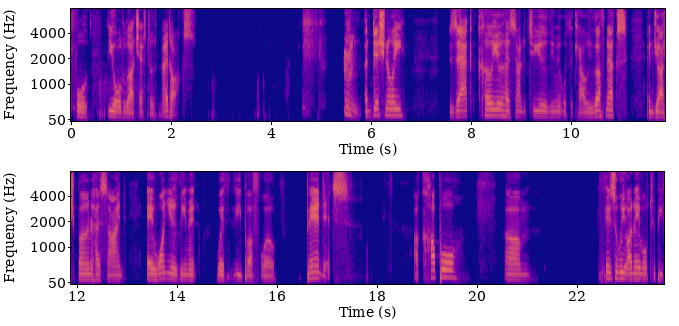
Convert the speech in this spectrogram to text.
for the old Rochester Knighthawks. Additionally, Zach Currier has signed a two year agreement with the Cali Roughnecks, and Josh Byrne has signed a one year agreement with the Buffalo Bandits. A couple um, physically unable to be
